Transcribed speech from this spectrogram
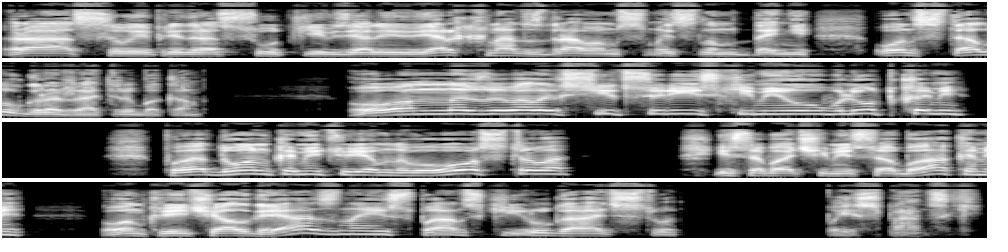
Расовые предрассудки взяли верх над здравым смыслом Дэнни, он стал угрожать рыбакам. Он называл их сицилийскими ублюдками, подонками тюремного острова и собачьими собаками — он кричал грязные испанские ругательства по-испански.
